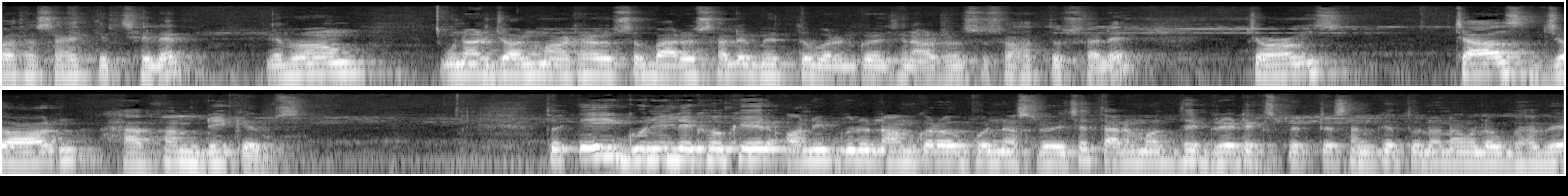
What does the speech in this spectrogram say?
কথা সাহিত্যিক ছিলেন এবং ওনার জন্ম আঠারোশো বারো সালে মৃত্যুবরণ করেছেন আঠারোশো সাতাত্তর সালে Charles Charles John Huffam Dickens. তো এই গুণী লেখকের অনেকগুলো নামকরা উপন্যাস রয়েছে তার মধ্যে গ্রেট এক্সপেকটেশনকে তুলনামূলকভাবে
